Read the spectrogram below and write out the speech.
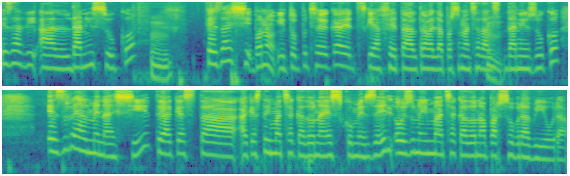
És a dir, el Dani Suco, Mm. és així... Bueno, i tu potser que ets qui ha fet el treball de personatge del mm. Dani Zuko, és realment així? Té aquesta, aquesta imatge que dona és com és ell o és una imatge que dona per sobreviure?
